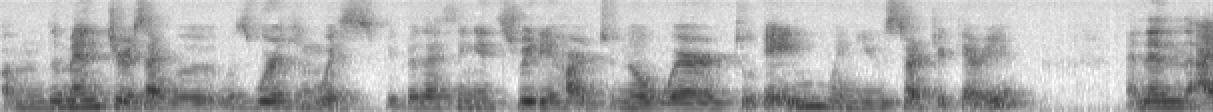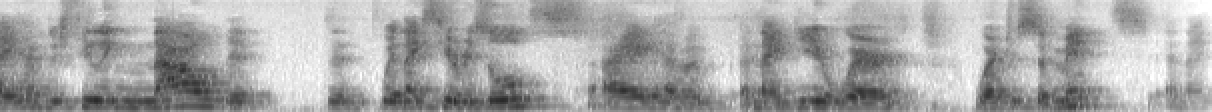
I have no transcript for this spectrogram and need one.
on the mentors I was working with because I think it's really hard to know where to aim when you start your career. And then I have the feeling now that, that when I see results, I have a, an idea where where to submit and I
